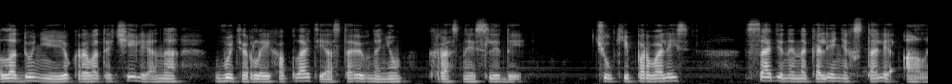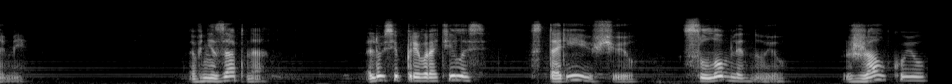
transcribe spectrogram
Ладони ее кровоточили, она вытерла их о платье, оставив на нем красные следы. Чулки порвались, ссадины на коленях стали алыми. Внезапно Люси превратилась в стареющую, сломленную, жалкую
